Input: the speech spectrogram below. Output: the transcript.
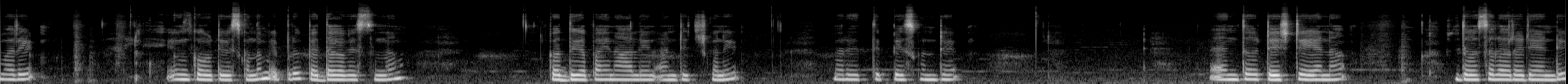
మరి ఇంకొకటి వేసుకుందాం. ఇప్పుడు పెద్దగా వేస్తున్నాను. కొద్దిగా పైన ఆలి అంటించుకొని మరి తిప్పేసుకుంటే ఎంతో టేస్టీ అయిన దోశలు రెడీ అండి.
